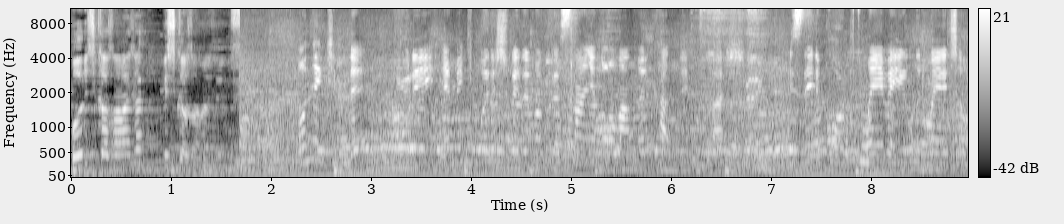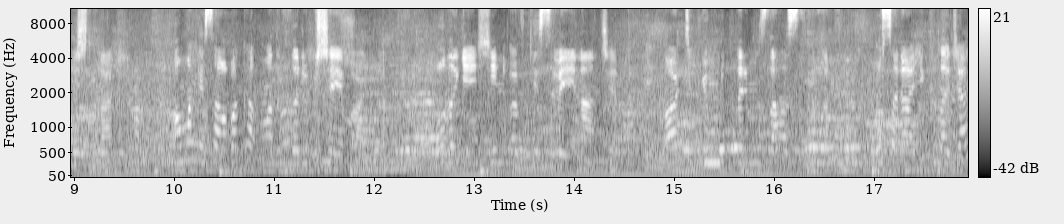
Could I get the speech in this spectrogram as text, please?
barış kazanacak, biz kazanacağız. 10 Ekim'de yüreği, emek, barış ve demokrasiden yana olanları katlettiler. Bizleri korkutmaya ve yıldırmaya çalıştılar. Ama hesaba katmadıkları bir şey vardı. O da gençliğin öfkesi ve inancı. Artık yumruklarımız daha sıkılı. O saray yıkılacak,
